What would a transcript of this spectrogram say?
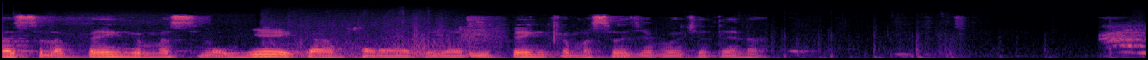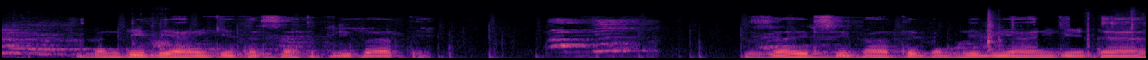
مسئلہ پینگ مسئلہ یہ کام خراب ہے یار، یہ پینگ کا مسئلہ جب ہو جاتا ہے نا۔ بندی بھی آئیں گے ادھر، ظاہر سی بات ہے۔ ظاہر سی بات ہے، بندی بھی آئیں گے ادھر۔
